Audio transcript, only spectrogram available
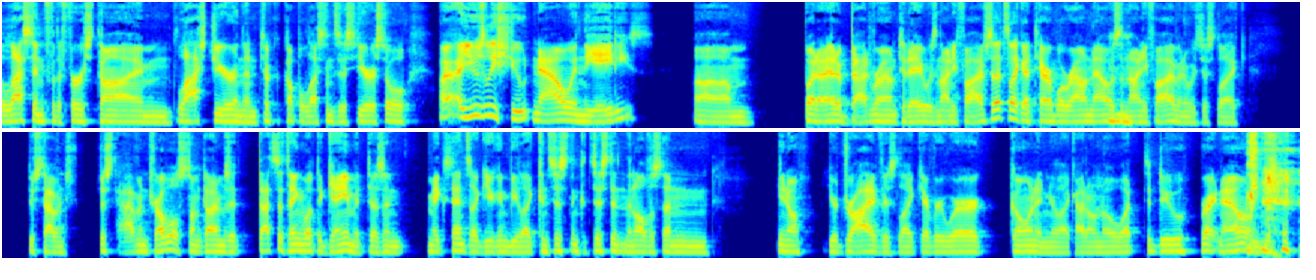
lesson for the first time last year, and then took a couple lessons this year. So I, I usually shoot now in the 80s. Um, but I had a bad round today. It was 95. So that's like a terrible round now. It was a Mhm. 95, and it was just like just having just having trouble. Sometimes it that's the thing about the game. It doesn't make sense. Like you can be like consistent, consistent, and then all of a sudden, you know, your drive is like everywhere going, and you're like, I don't know what to do right now, and just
